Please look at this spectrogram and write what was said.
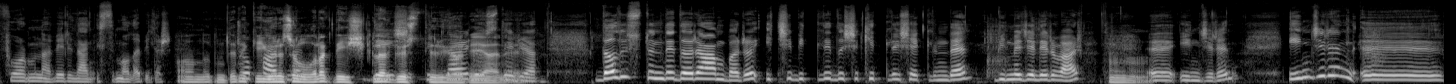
formuna verilen isim olabilir. Anladım. Demek Çok ki yöresel olarak değişiklikler, değişiklikler gösteriyor yani. gösteriyor. Dal üstünde darı ambarı, içi bitli dışı kitli şeklinde bilmeceleri var e, incirin. İncirin e,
